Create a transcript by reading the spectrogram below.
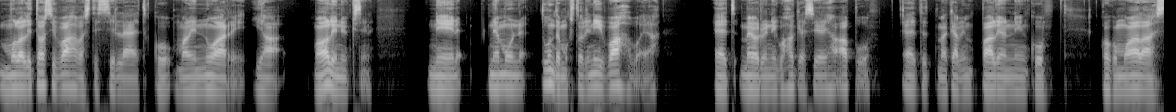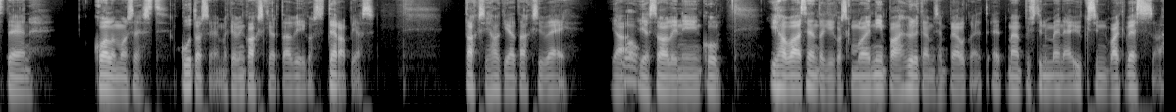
mulla oli tosi vahvasti sillä, että kun mä olin nuori ja mä olin yksin, niin ne mun tuntemukset oli niin vahvoja, että mä jouduin niinku hakemaan siihen ihan apua. Että et mä kävin paljon niinku koko mun alasteen kolmosesta kutoseen. Mä kävin kaksi kertaa viikossa terapiassa. Taksi haki ja taksi vei. Ja, Wow. ja se oli niinku ihan vaan sen takia, koska mulla oli niin paha hylkäämisen pelko, että, että mä en pystynyt menemään yksin vaikka vessaan.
